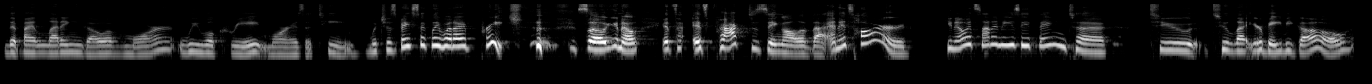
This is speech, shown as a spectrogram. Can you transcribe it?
that by letting go of more, we will create more as a team, which is basically what I preach. so, you know, it's it's practicing all of that. And it's hard. You know, it's not an easy thing to to to let your baby go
